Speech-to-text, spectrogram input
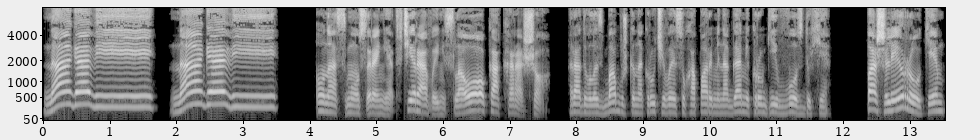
«Нагави! Нагави!» «У нас мусора нет, вчера вынесла, о, как хорошо!» — радовалась бабушка, накручивая сухопарыми ногами круги в воздухе. «Пошли руки!»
